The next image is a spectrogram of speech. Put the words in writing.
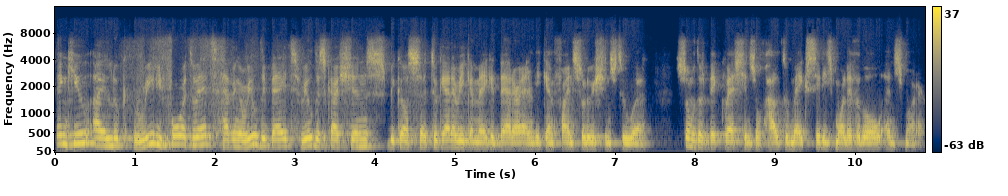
Thank you. I look really forward to it, having a real debate, real discussions, because uh, together we can make it better and we can find solutions to uh, some of those big questions of how to make cities more livable and smarter.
